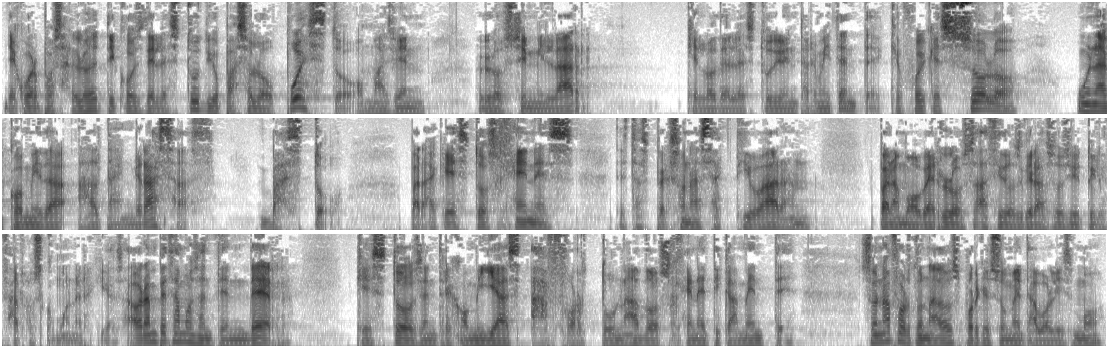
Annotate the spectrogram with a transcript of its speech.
de cuerpos atléticos del estudio pasó lo opuesto, o más bien lo similar que lo del estudio intermitente, que fue que solo una comida alta en grasas bastó para que estos genes de estas personas se activaran para mover los ácidos grasos y utilizarlos como energías. Ahora empezamos a entender que estos, entre comillas, afortunados genéticamente, son afortunados porque su metabolismo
